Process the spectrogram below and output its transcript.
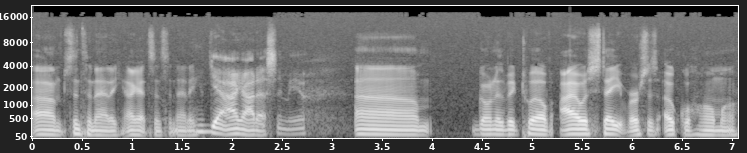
Um, Cincinnati. I got Cincinnati. Yeah, I got SMU. Um, going to the Big Twelve, Iowa State versus Oklahoma.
